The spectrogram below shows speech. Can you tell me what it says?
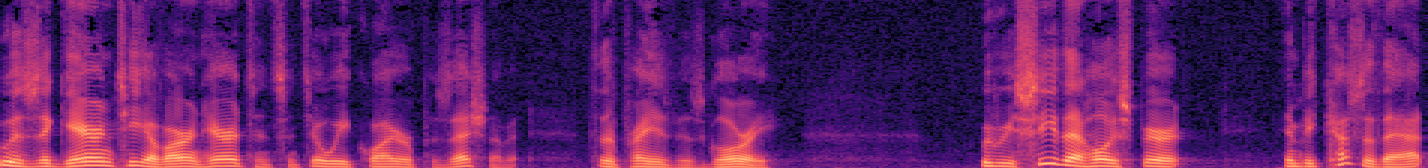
who is the guarantee of our inheritance until we acquire possession of it, to the praise of His glory. We receive that Holy Spirit, and because of that,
